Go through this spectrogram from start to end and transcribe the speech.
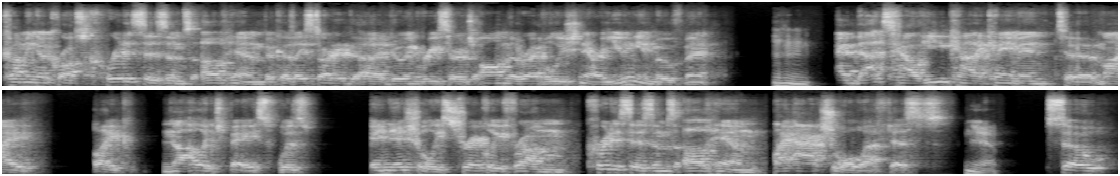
coming across criticisms of him because I started uh, doing research on the Revolutionary Union movement, Mm-hmm. and that's how he kind of came into my like knowledge base was initially strictly from criticisms of him by actual leftists. Yeah. So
